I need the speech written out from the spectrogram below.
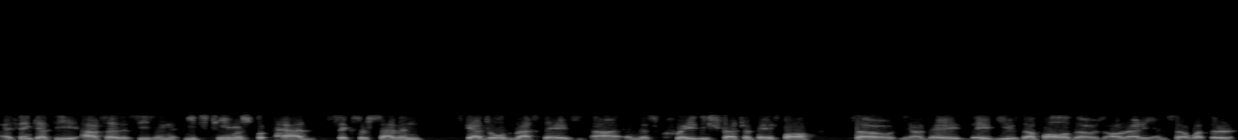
I think at the outside of the season, each team was had six or seven scheduled rest days uh, in this crazy stretch of baseball. So you know they they've used up all of those already, and so what they're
